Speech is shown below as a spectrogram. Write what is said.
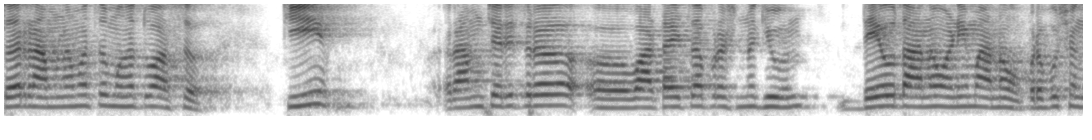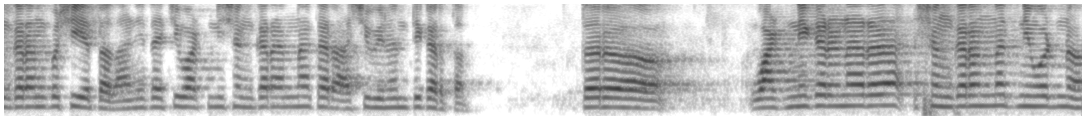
तर रामनामाचं महत्त्व असं की रामचरित्र वाटायचा प्रश्न घेऊन देव दानव आणि मानव प्रभू शंकरांपाशी येतात आणि त्याची वाटणी शंकरांना करा अशी विनंती करतात. तर वाटणी करणारा शंकरांनाच निवडणं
